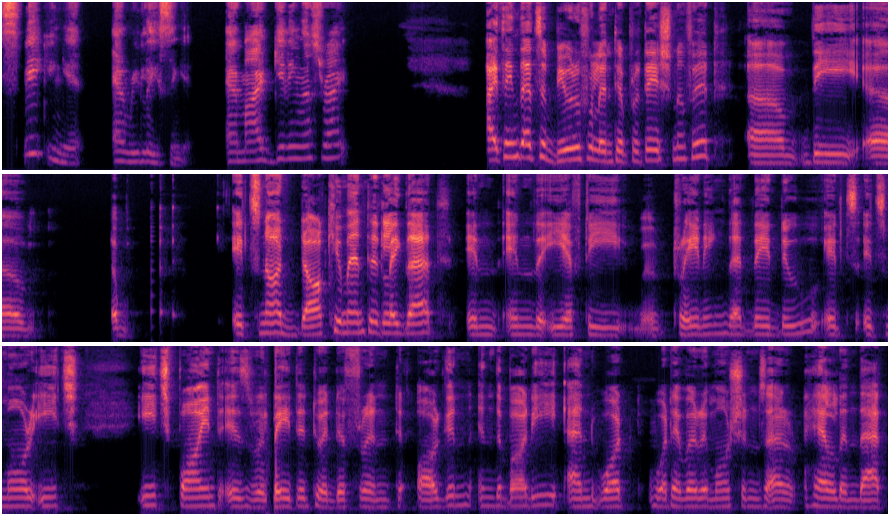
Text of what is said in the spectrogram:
speaking it, and releasing it. Am I getting this right? I think that's a beautiful interpretation of it. Um, the uh, it's not documented like that in in the EFT uh, training that they do. It's it's more each each point is related to a different organ in the body, and what whatever emotions are held in that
